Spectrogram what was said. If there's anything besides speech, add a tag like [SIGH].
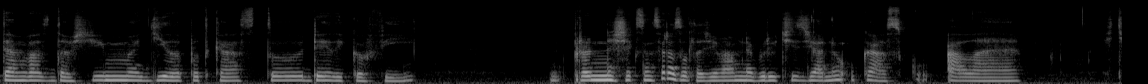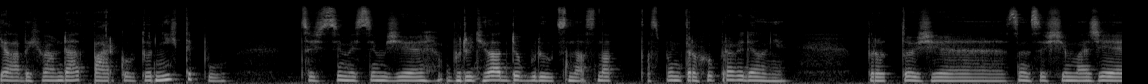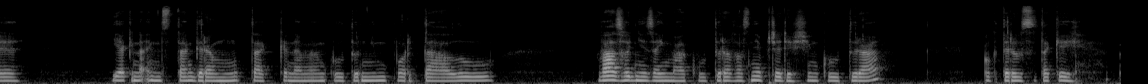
Vítám vás v dalším díle podcastu Daily Coffee. Pro dnešek jsem se rozhodla, že vám nebudu číst žádnou ukázku, ale chtěla bych vám dát pár kulturních typů, což si myslím, že budu dělat do budoucna, snad aspoň trochu pravidelně, protože jsem si všimla, že jak na Instagramu, tak na mém kulturním portálu vás hodně zajímá kultura, vlastně především kultura, o kterou se taky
